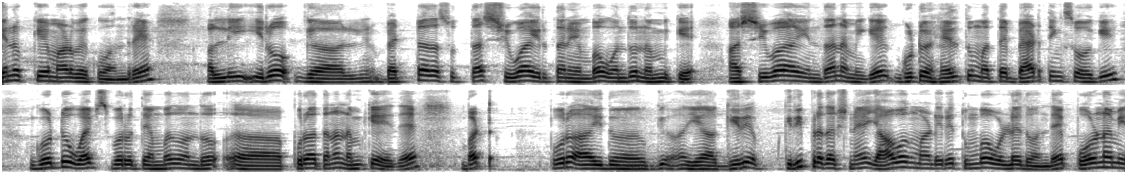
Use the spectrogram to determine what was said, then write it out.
ಏನಕ್ಕೆ ಮಾಡಬೇಕು ಅಂದರೆ ಅಲ್ಲಿ ಇರೋ ಬೆಟ್ಟದ ಸುತ್ತ ಶಿವ ಇರ್ತಾನೆ ಎಂಬ ಒಂದು ನಂಬಿಕೆ. ಆ ಶಿವಯಿಂದ ನಮಗೆ ಗುಡ್ ಹೆಲ್ತ್ ಮತ್ತು ಬ್ಯಾಡ್ ಥಿಂಗ್ಸ್ ಹೋಗಿ ಗುಡ್ ವೈಬ್ಸ್ ಬರುತ್ತೆ ಎಂಬುದು ಒಂದು ಪುರಾತನ ನಂಬಿಕೆ ಇದೆ. ಬಟ್ ಪುರ, ಇದು ಗಿರಿ ಗಿರಿ ಪ್ರದಕ್ಷಿಣೆ ಯಾವಾಗ ಮಾಡಿದರೆ ತುಂಬ ಒಳ್ಳೆಯದು ಅಂದರೆ ಪೌರ್ಣಮಿ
